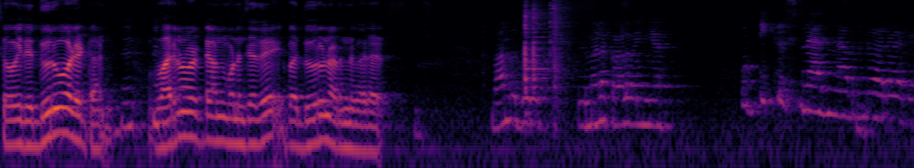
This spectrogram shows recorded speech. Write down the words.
ஸோ இது துருவோட டர்ன் வருணோட டர்ன் முடிஞ்சது. இப்போ துரு நடந்து வர்றார். வாங்க தூரு இது மேலே காலை வைங்க. குட்டி கிருஷ்ணர் நடந்து வராரு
